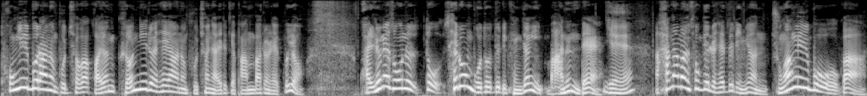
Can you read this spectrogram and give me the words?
통일부라는 부처가 과연 그런 일을 해야 하는 부처냐 이렇게 반발을 했고요. 관련해서 오늘 또 새로운 보도들이 굉장히 많은데 예. 하나만 소개를 해드리면 중앙일보가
